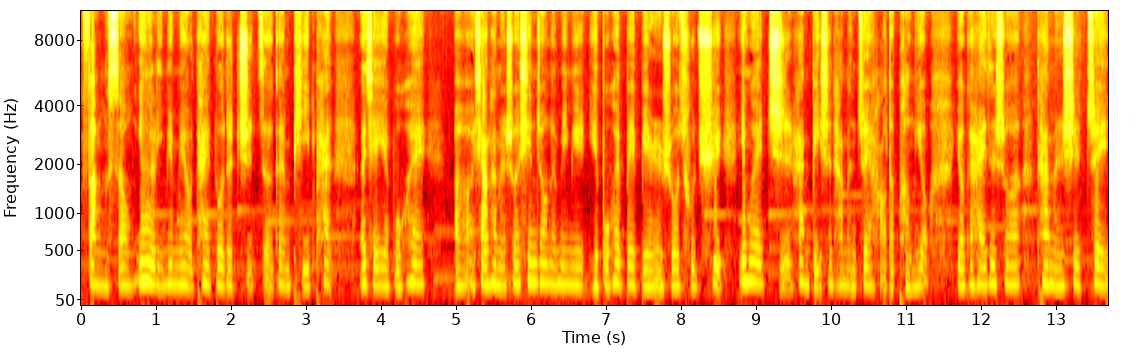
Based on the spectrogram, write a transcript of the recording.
放松，因为里面没有太多的指责跟批判，而且也不会呃像他们说心中的秘密也不会被别人说出去，因为纸和笔是他们最好的朋友。有个孩子说他们是最。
